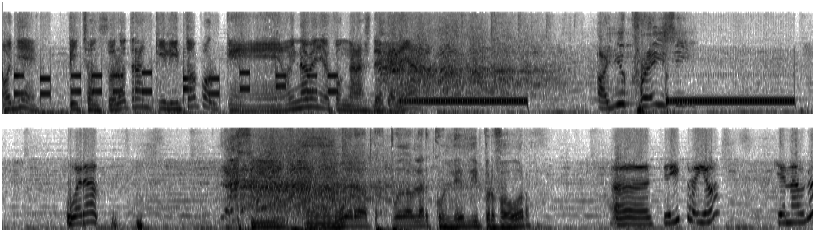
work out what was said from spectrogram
Oye, pichonzuelo tranquilito porque hoy no he venido con ganas de pelear. What up? Sí, what up? ¿puedo hablar con Leslie, por favor? Ah, sí, soy yo. ¿Quién habla?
